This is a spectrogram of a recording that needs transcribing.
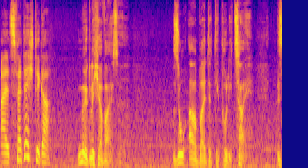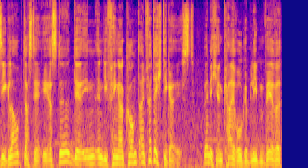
Als Verdächtiger. Möglicherweise. So arbeitet die Polizei. Sie glaubt, dass der Erste, der ihnen in die Finger kommt, ein Verdächtiger ist. Wenn ich in Kairo geblieben wäre,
